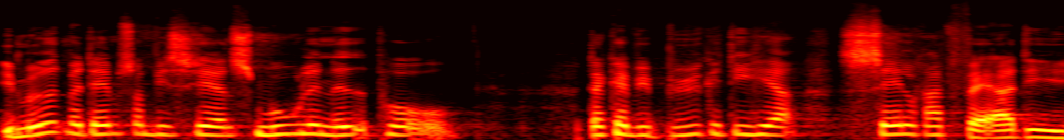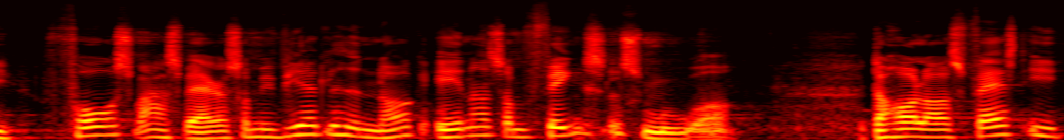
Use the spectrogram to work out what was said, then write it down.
I mødet med dem, som vi ser en smule ned på, der kan vi bygge de her selvretfærdige forsvarsværker, som i virkeligheden nok ender som fængselsmure, der holder os fast i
